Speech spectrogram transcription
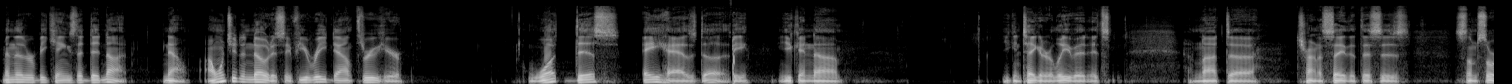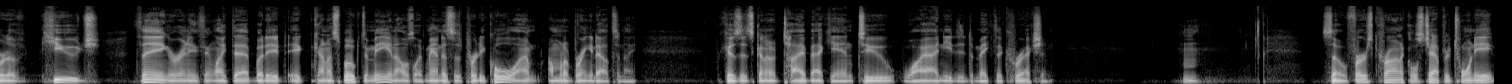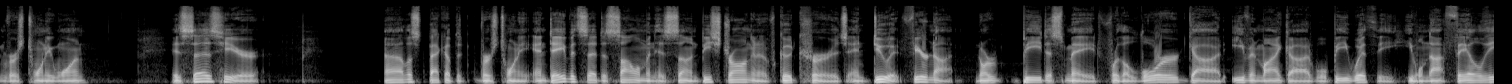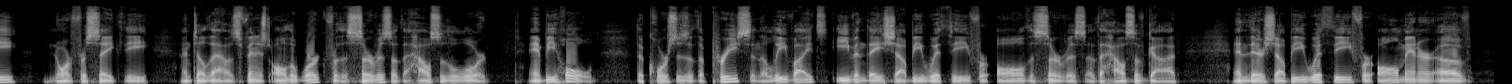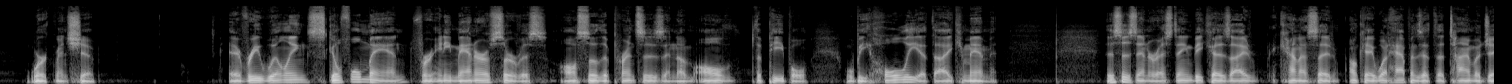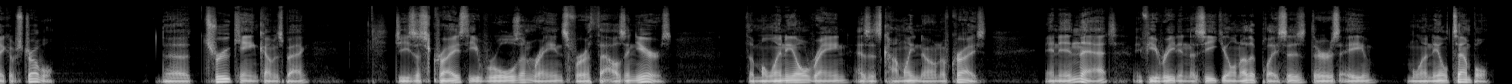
and there would be kings that did not. Now, I want you to notice if you read down through here, what this Ahaz does. You can uh, you can take it or leave it. It's I'm not uh, trying to say that this is some sort of huge thing or anything like that, but it, it kind of spoke to me, and I was like, man, this is pretty cool. I'm I'm going to bring it out tonight because it's going to tie back into why I needed to make the correction. Hmm. So, First Chronicles chapter 28 and verse 21. It says here, uh, let's back up to verse 20. And David said to Solomon his son, Be strong and of good courage, and do it, fear not, nor be dismayed, for the Lord God, even my God, will be with thee. He will not fail thee, nor forsake thee, until thou hast finished all the work for the service of the house of the Lord. And behold, the courses of the priests and the Levites, even they shall be with thee for all the service of the house of God, and there shall be with thee for all manner of workmanship every willing, skillful man for any manner of service, also the princes and of all the people will be holy at thy commandment. This is interesting because I kind of said, okay, what happens at the time of Jacob's trouble? The true king comes back. Jesus Christ, he rules and reigns for a thousand years. The millennial reign, as it's commonly known of Christ. And in that, if you read in Ezekiel and other places, there's a millennial temple.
